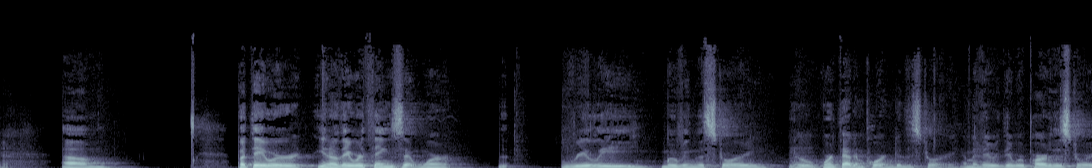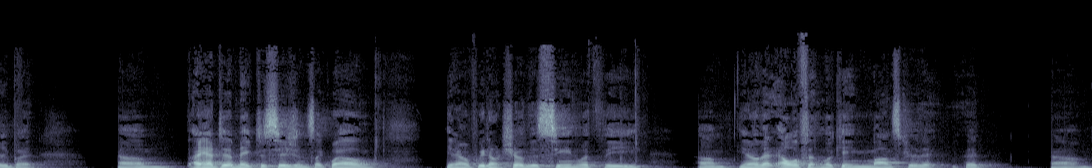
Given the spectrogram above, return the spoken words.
Yeah. Um, but they were, you know, they were things that weren't really moving the story or weren't that important to the story. I mean, they they were part of the story, but um, I had to make decisions like, well, you know, if we don't show this scene with the, um, you know, that elephant-looking monster that that um,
